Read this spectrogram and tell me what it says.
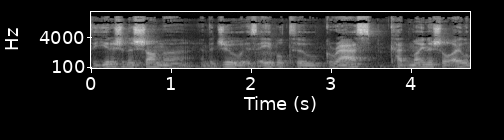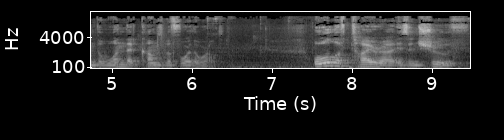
the Yiddish neshama and the Jew is able to grasp kadmaina shel olam, the one that comes before the world. All of Torah is in truth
